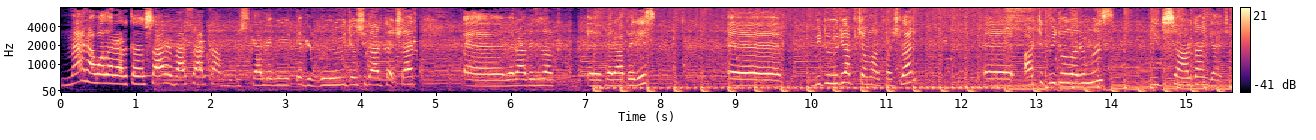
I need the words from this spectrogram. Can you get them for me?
Merhabalar arkadaşlar ben Serkan. Bugün sizlerle birlikte bir duyuru videosuyla arkadaşlar eee beraberiz eee, beraberiz. Eee, bir duyuru yapacağım arkadaşlar. Eee, artık videolarımız bilgisayardan gelecek.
